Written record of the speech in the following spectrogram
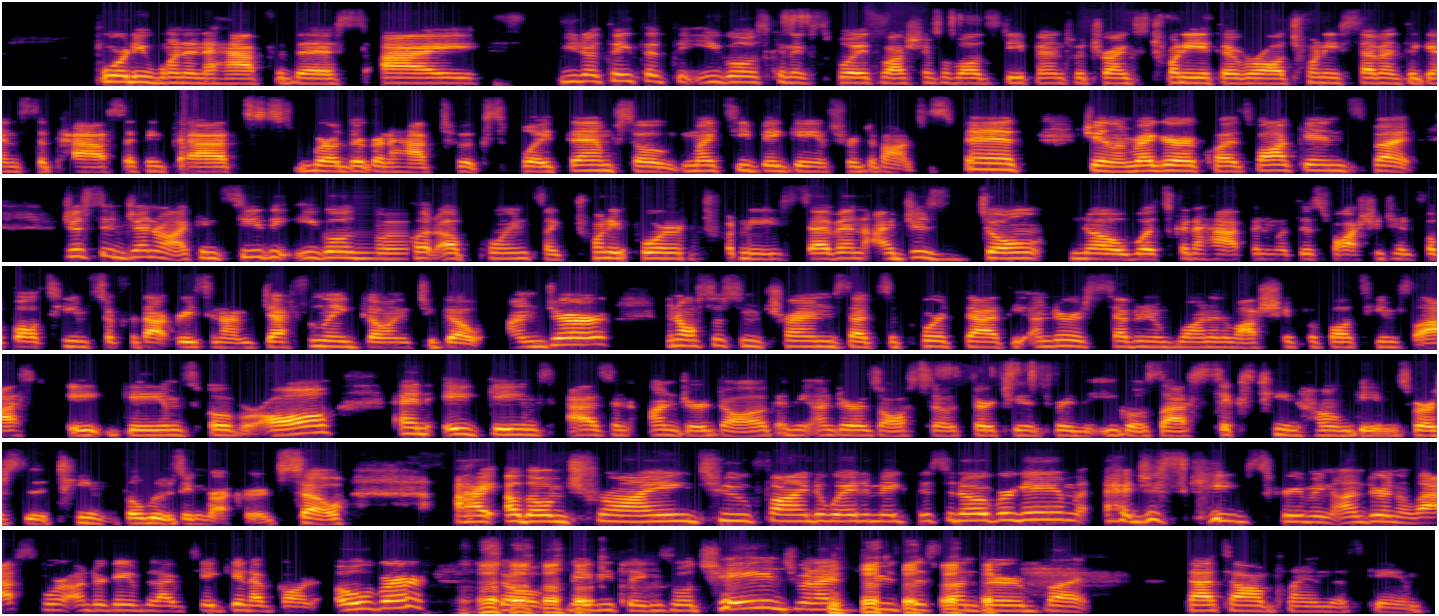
41 and a half for this. I, you know, think that the Eagles can exploit Washington football's defense, which ranks 28th overall, 27th against the pass. I think that's where they're going to have to exploit them. So you might see big games for Devonta Smith, Jalen Reagor, Quez Watkins, but just in general, I can see the Eagles put up points like 24, 27. I just don't know what's going to happen with this Washington football team. So for that reason, I'm definitely going to go under and also some trends that support that. The under is seven and one in the Washington football team's last eight games overall and eight games as an underdog. The under is also 13 and three the Eagles last 16 home games versus the team, the losing record. So I, although I'm trying to find a way to make this an over game, I just keep screaming under. In the last four under games that I've taken, I've gone over. So maybe things will change when I choose this under, but that's how I'm playing this game.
